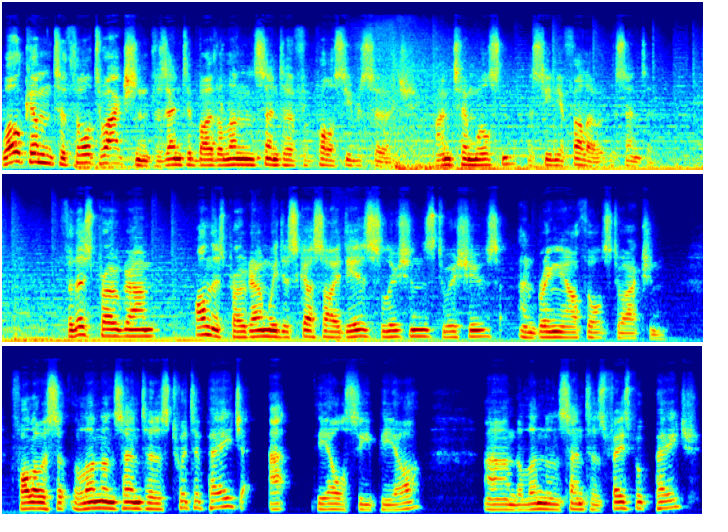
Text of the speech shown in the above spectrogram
Welcome to Thought to Action, presented by the London Centre for Policy Research. I'm Tim Wilson, a Senior Fellow at the Centre. For this programme, on this programme, we discuss ideas, solutions to issues, and bringing our thoughts to action. Follow us at the London Centre's Twitter page at the LCPR and the London Centre's Facebook page.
